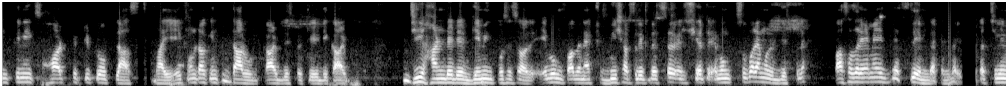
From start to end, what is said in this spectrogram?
Infinix Hot fifty pro plus ভাই, এই ফোনটাও কিন্তু দারুণ curve display three curve G hundred এর গেমিং প্রসেসর এবং পাবেন একশো বিশ হার্স রিফ্রেশ সেট এবং সুপার অ্যামোলেড ডিসপ্লে পাঁচ হাজার এমএএইচ স্লিম দেখেন ভাই, এটা চিলিম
